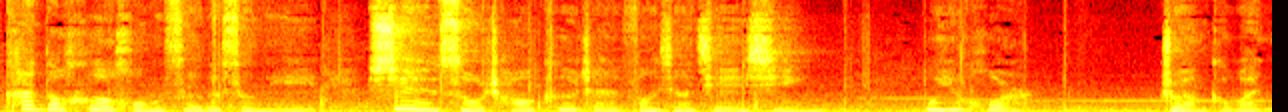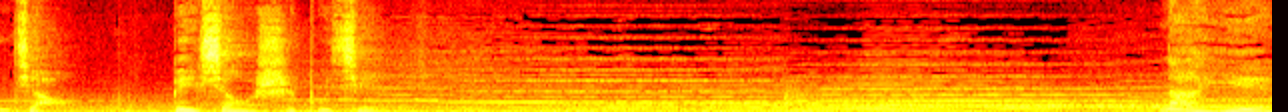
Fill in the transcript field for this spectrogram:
看到褐红色的僧衣迅速朝客栈方向前行，不一会儿，转个弯角，便消失不见。那夜，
